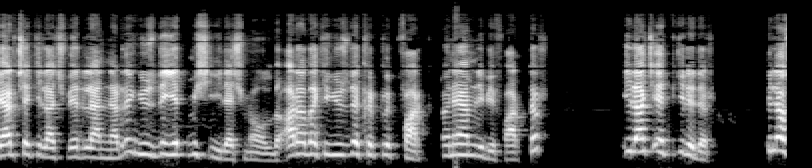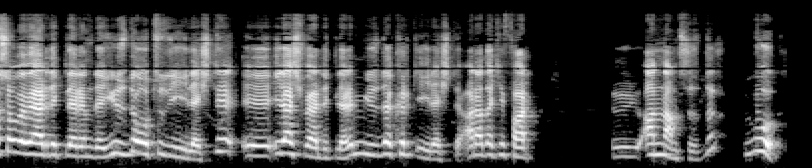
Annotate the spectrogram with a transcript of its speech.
gerçek ilaç verilenlerde yüzde 70 iyileşme oldu. Aradaki yüzde 40'lık fark önemli bir farktır. İlaç etkilidir. Plasebo verdiklerimde yüzde 30 iyileşti. E, ilaç verdiklerim yüzde 40 iyileşti. Aradaki fark e, anlamsızdır. Bu.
